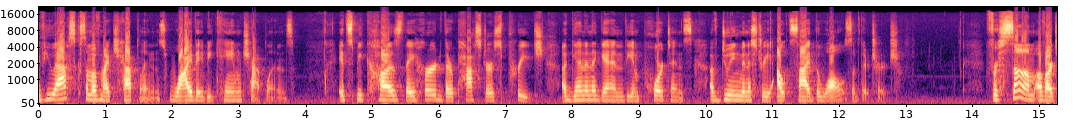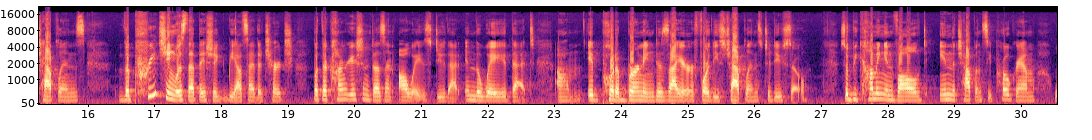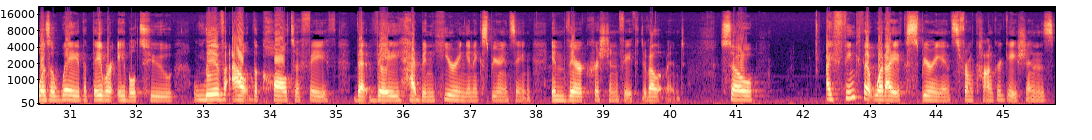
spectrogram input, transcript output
if you ask some of my chaplains why they became chaplains, it's because they heard their pastors preach again and again the importance of doing ministry outside the walls of their church. For some of our chaplains, the preaching was that they should be outside the church, but their congregation doesn't always do that in the way that um, it put a burning desire for these chaplains to do so. So, becoming involved in the chaplaincy program was a way that they were able to live out the call to faith that they had been hearing and experiencing in their Christian faith development. So, I think that what I experience from congregations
